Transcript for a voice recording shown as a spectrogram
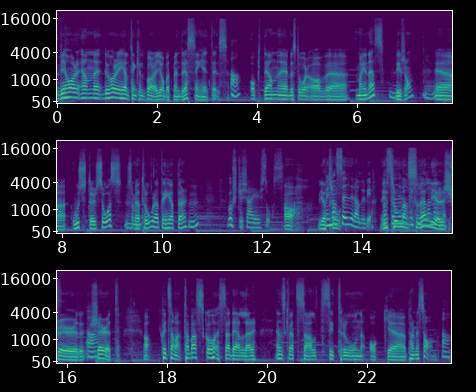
Vi har en, du har helt enkelt bara jobbat med en dressing hittills. Ja. Och den eh, består av eh, majonnäs, dijon, eh, worcestersås som jag tror att det heter. Worcestershiresås. Ja, jag Men tror, man säger aldrig det. Man jag tror man sväljer sher- Ja. Ja, skitsamma. Tabasco, sardeller, en skvätt salt, citron och eh, parmesan. Ja.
